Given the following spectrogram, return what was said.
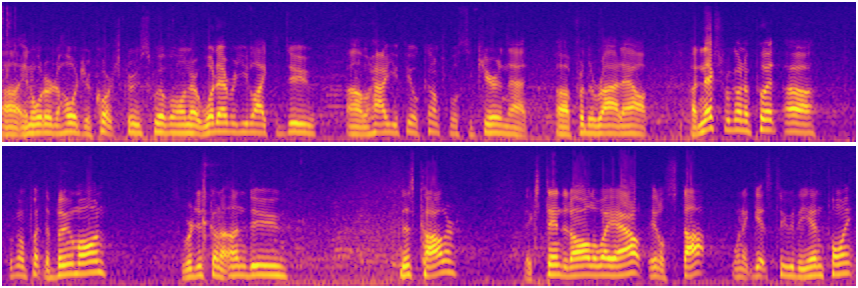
uh, in order to hold your corkscrew swivel on there, whatever you like to do, um, how you feel comfortable securing that uh, for the ride out. Next, we're going to put we're going to put the boom on. So we're just going to undo this collar, extend it all the way out. It'll stop when it gets to the end point,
